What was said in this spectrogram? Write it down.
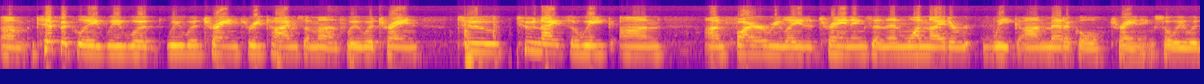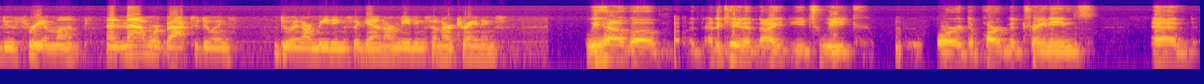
Um, typically, we would we would train three times a month. We would train two two nights a week on on fire related trainings and then one night a week on medical training. So we would do three a month. And now we're back to doing doing our meetings again, our meetings and our trainings. We have a, a dedicated night each week for department trainings and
